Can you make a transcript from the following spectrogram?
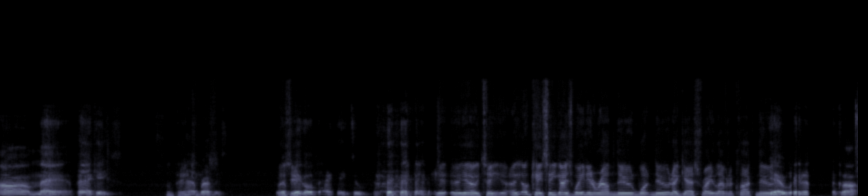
Oh man, pancakes. Oh, pancakes. I had breakfast. See. big old pancake too. Yeah, uh, so uh, okay, so you guys weighed in around noon, what noon, I guess, right? Eleven o'clock noon. yeah, we waited at o'clock.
